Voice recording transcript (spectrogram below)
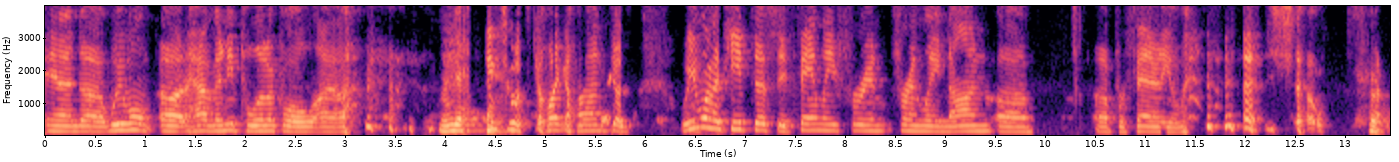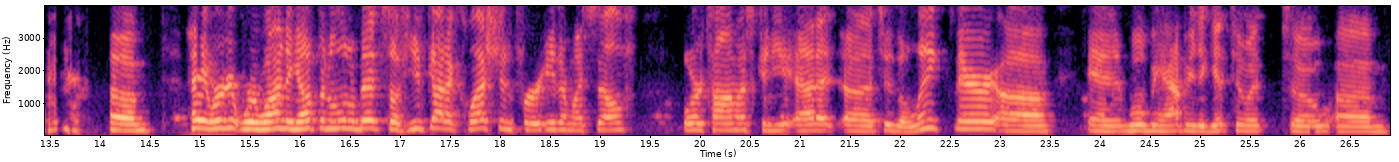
and uh, we won't uh, have any political uh, things what's going on because we want to keep this a family friend, friendly, non uh, uh, profanity show. So, um, hey, we're we're winding up in a little bit, so if you've got a question for either myself or Thomas, can you add it uh, to the link there, and we'll be happy to get to it. So. Um,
